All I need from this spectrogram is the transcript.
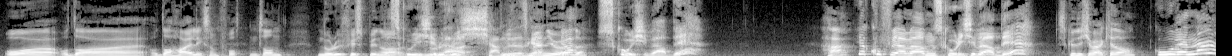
Og, og, da, og da har jeg liksom fått en sånn Når du først begynner å blir kjent med en jøde Ja, skulle ikke være det? Hæ? Ja, Hvorfor i all verden skulle det ikke være det? Skulle det ikke være hva da? Gode venner?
